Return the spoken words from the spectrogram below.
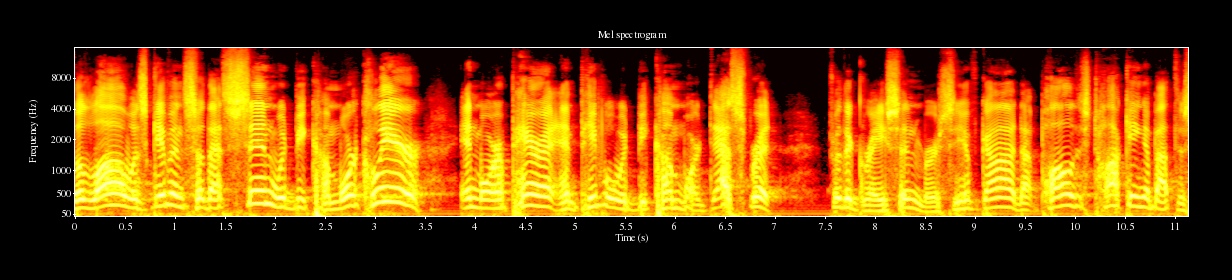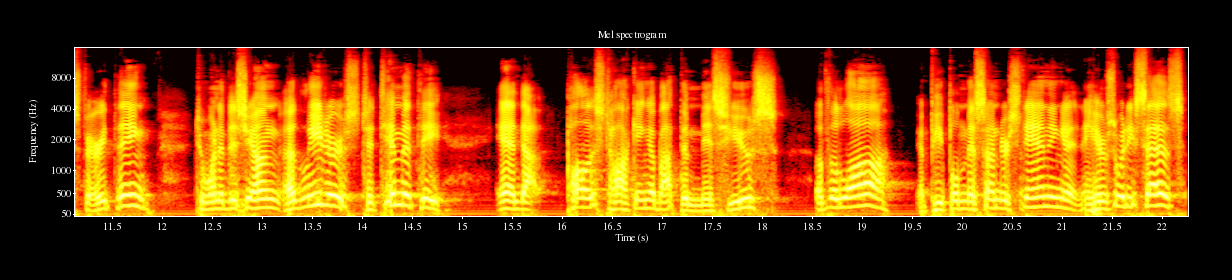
The law was given so that sin would become more clear and more apparent, and people would become more desperate for the grace and mercy of God. Now, Paul is talking about this very thing to one of his young uh, leaders, to Timothy. And uh, Paul is talking about the misuse of the law and people misunderstanding it. And here's what he says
